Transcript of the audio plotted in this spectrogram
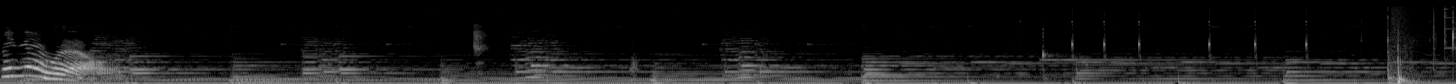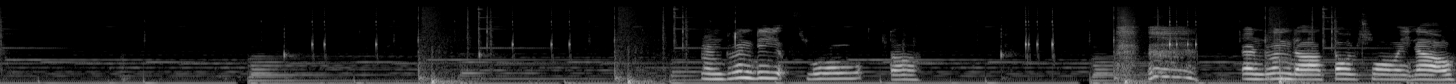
maybe I will. I'm doing the floor, the I'm doing the third floor right now.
